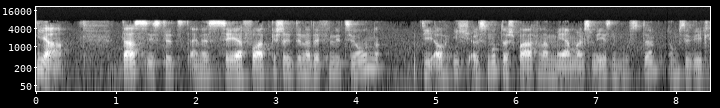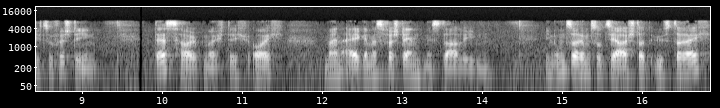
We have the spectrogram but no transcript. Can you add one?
Ja, das ist jetzt eine sehr fortgeschrittene Definition, die auch ich als Muttersprachler mehrmals lesen musste, um sie wirklich zu verstehen. Deshalb möchte ich euch mein eigenes Verständnis darlegen. In unserem Sozialstaat Österreich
